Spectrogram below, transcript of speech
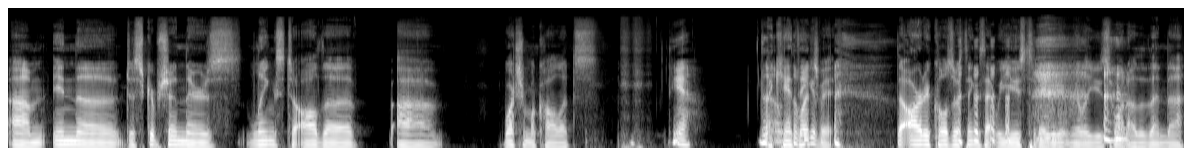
Um, in the description, there's links to all the uh, whatchamacallits. Yeah. I can't think of it. the articles are things that we use today. We didn't really use one other than the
